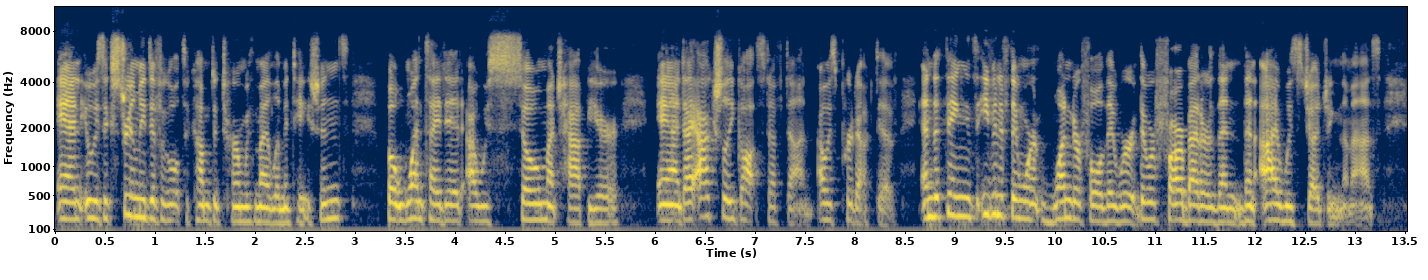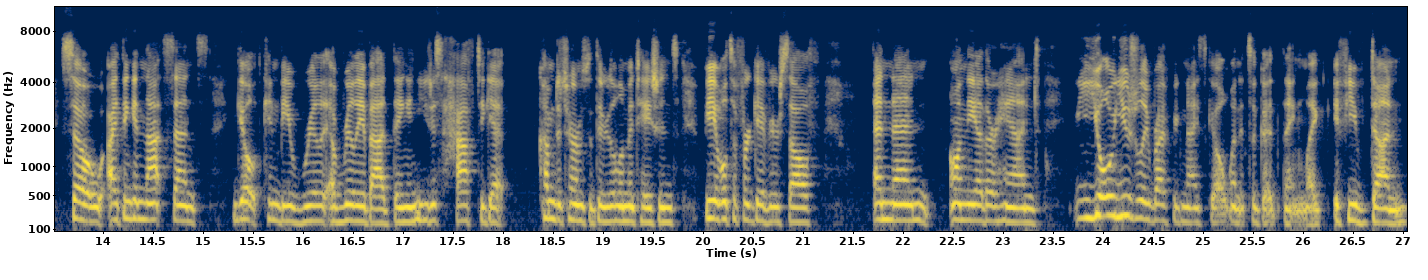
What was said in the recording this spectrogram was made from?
And it was extremely difficult to come to term with my limitations. But once I did, I was so much happier and I actually got stuff done. I was productive. And the things even if they weren't wonderful, they were they were far better than than I was judging them as. So, I think in that sense, guilt can be really a really bad thing and you just have to get come to terms with your limitations, be able to forgive yourself. And then on the other hand, you'll usually recognize guilt when it's a good thing. Like if you've done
